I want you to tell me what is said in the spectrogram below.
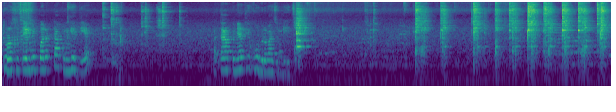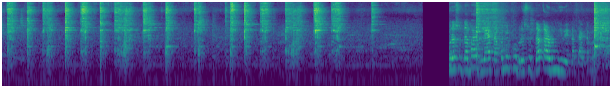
थोडंसं तेल मी परत टाकून घेते आता आपण यात हे खोबरं भाजून घ्यायचं. खोबरं सुद्धा भाजलंय. आता आपण हे खोबरं सुद्धा काढून घेऊया एका ताटामध्ये.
